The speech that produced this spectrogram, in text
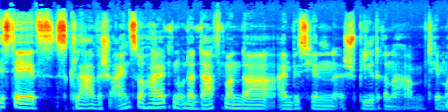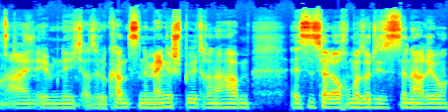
ist der jetzt sklavisch einzuhalten oder darf man da ein bisschen Spiel drin haben, thematisch? Nein, eben nicht. Also du kannst eine Menge Spiel drin haben. Es ist halt auch immer so dieses Szenario,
